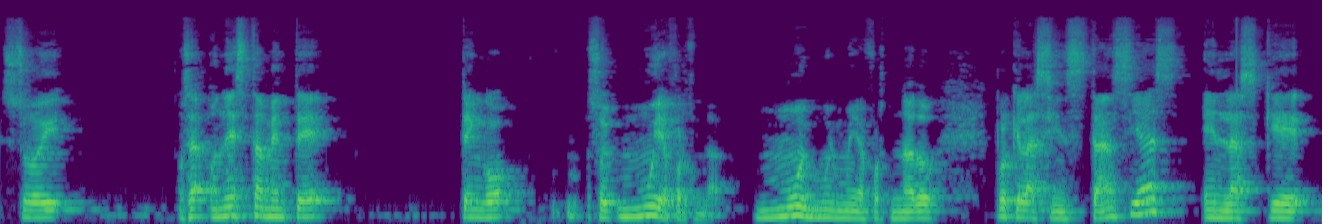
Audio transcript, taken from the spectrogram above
Soy, o sea, honestamente, tengo, soy muy afortunado, muy, muy, muy afortunado, porque las instancias en las que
